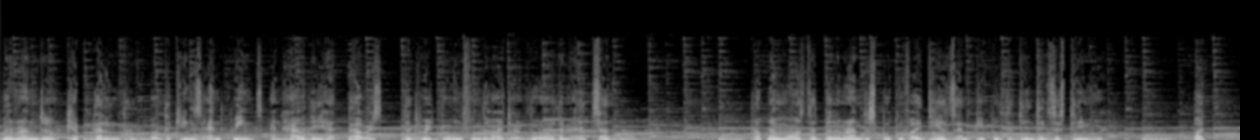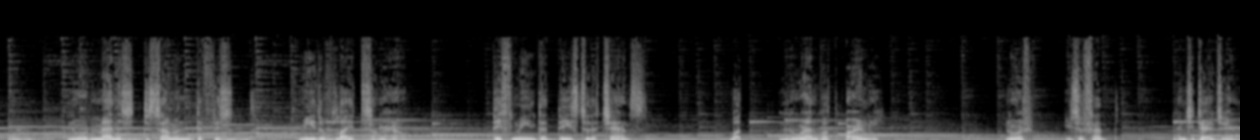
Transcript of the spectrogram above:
Bilramando kept telling them about the kings and queens and how they had powers that were drawn from the heart of the man itself. Problem was that Bilramando spoke of ideals and people that didn't exist anymore. But Noor managed to summon the fist made of light somehow. This means that they stood a chance. But Noor and what army? Noor, Yusuf said, and she turned to him.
